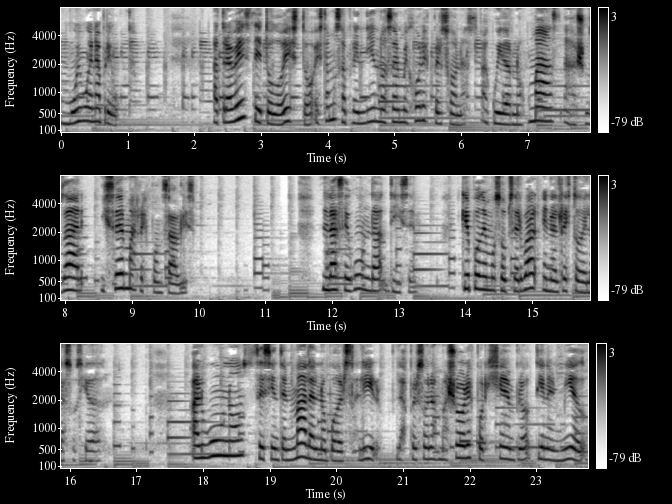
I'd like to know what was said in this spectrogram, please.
Muy buena pregunta. A través de todo esto estamos aprendiendo a ser mejores personas, a cuidarnos más, a ayudar y ser más responsables. La segunda dice, ¿qué podemos observar en el resto de la sociedad? Algunos se sienten mal al no poder salir. Las personas mayores, por ejemplo, tienen miedo.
